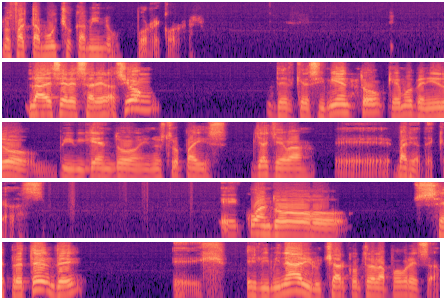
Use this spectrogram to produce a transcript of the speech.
nos falta mucho camino por recorrer. La desaceleración del crecimiento que hemos venido viviendo en nuestro país ya lleva eh, varias décadas. Eh, cuando se pretende eh, eliminar y luchar contra la pobreza,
